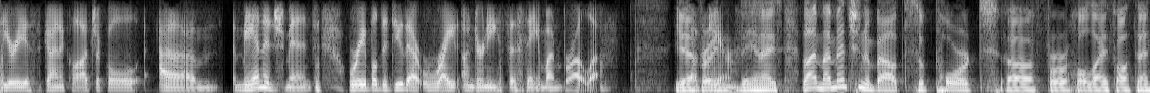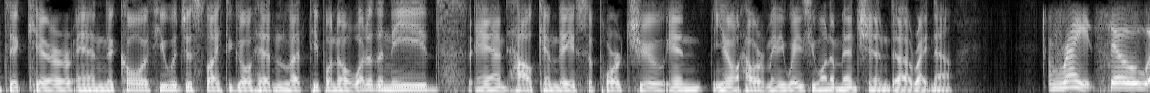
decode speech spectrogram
serious gynecological um, management, we're able to do that right underneath the same umbrella. Yeah, very, very, nice. I mentioned about support uh, for whole life authentic care, and Nicole, if you would just like to go ahead and let people know what are the needs and how can they support you in you know however many ways you want to mention uh, right now. Right. So,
